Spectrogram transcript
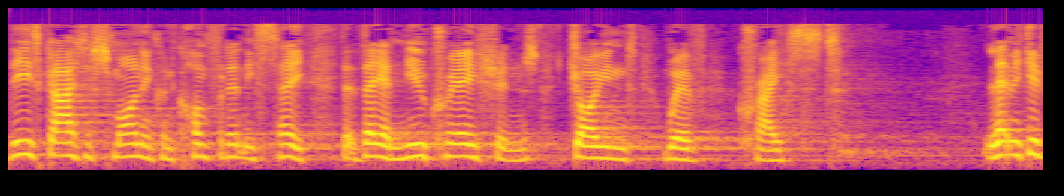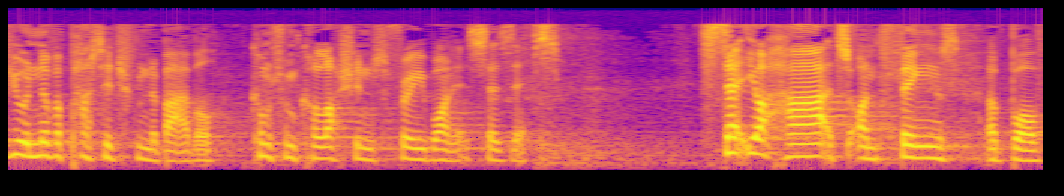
These guys this morning can confidently say that they are new creations joined with Christ. Let me give you another passage from the Bible. It comes from Colossians 3:1. It says this: Set your hearts on things above,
